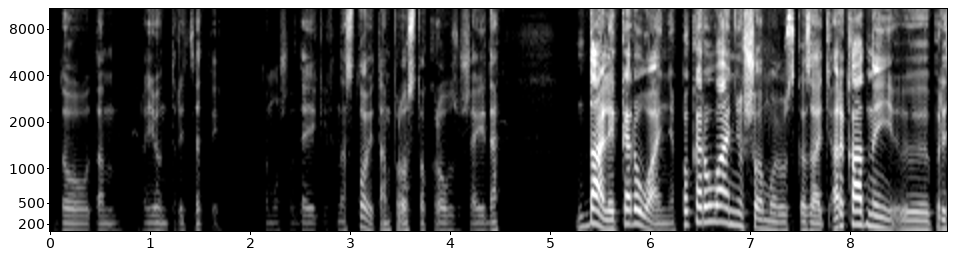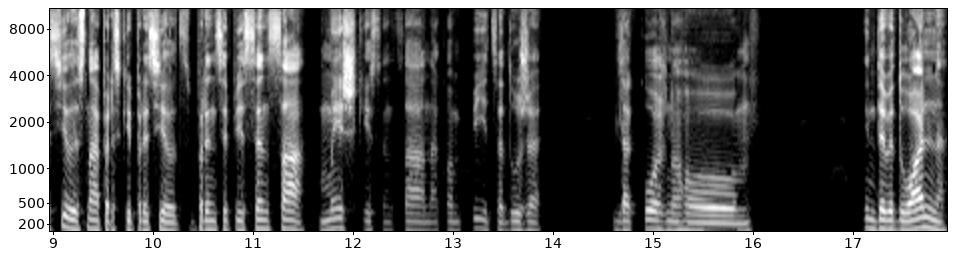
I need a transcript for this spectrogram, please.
до там район 30. Тому що в деяких на 100 і там просто кров з ушей йде. Далі, керування. По керуванню, що можу сказати? Аркадний е, приціл і снайперський приціл, це, в принципі, сенса мишки, сенса на компі. Це дуже для кожного індивідуальне.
